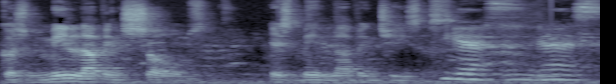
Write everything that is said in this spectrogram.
Because me loving souls is me loving Jesus. Yes, yes.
